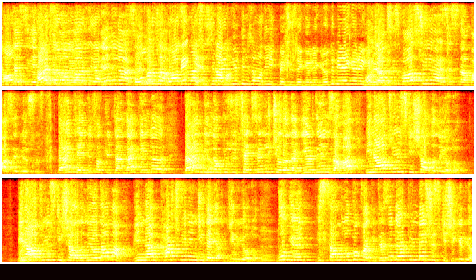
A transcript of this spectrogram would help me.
fakültesi Her zaman alıyor? vardı ya. Ne münasebet Olur mu? Boğaziçi Peki, Üniversitesi'ne tamam. ben girdiğim zaman da ilk 500'e göre giriyordu, 1000'e göre giriyordu. Hocam siz Boğaziçi Üniversitesi'nden bahsediyorsunuz. Ben kendi fakültemden, kendi ben 1983 yılında girdiğim zaman 1600 kişi alınıyordu. 1600 kişi alınıyordu ama bilmem kaç bininci de giriyordu. Bugün İstanbul Hukuk Fakültesi'ne 4500 kişi giriyor.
